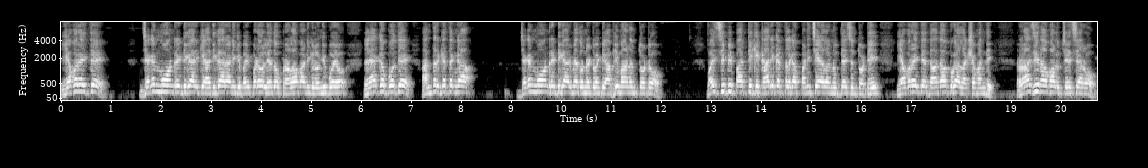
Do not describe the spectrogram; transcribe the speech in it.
ఎవరైతే జగన్మోహన్ రెడ్డి గారికి అధికారానికి భయపడో లేదో ప్రలాభానికి లొంగిపోయో లేకపోతే అంతర్గతంగా జగన్మోహన్ రెడ్డి గారి మీద ఉన్నటువంటి అభిమానంతోటో వైసీపీ పార్టీకి కార్యకర్తలుగా పనిచేయాలన్న ఉద్దేశంతో ఎవరైతే దాదాపుగా లక్ష మంది రాజీనామాలు చేశారో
